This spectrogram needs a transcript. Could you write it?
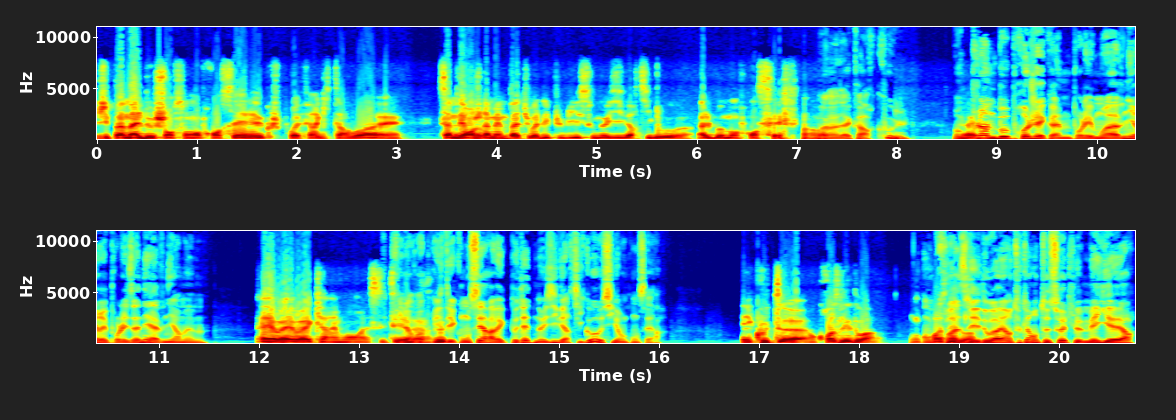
J'ai pas mal de chansons en français que je pourrais faire guitare voix et ça me dérangerait même pas, tu vois, de les publier sous Noisy Vertigo, euh, album en français. Enfin. Ah, D'accord, cool. Donc Ouais. plein de beaux projets quand même pour les mois à venir et pour les années à venir même. Eh ouais, ouais, carrément. ouais, C'était. euh, des concerts avec peut-être Noisy Vertigo aussi en concert. Écoute, euh, on croise les doigts. On, On croise, croise les doigts. les doigts et en tout cas on te souhaite le meilleur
